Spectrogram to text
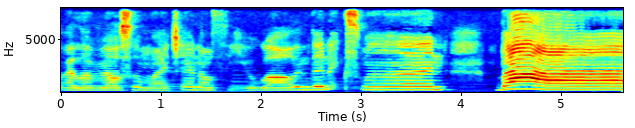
I love you all so much, and I'll see you all in the next one. Bye.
